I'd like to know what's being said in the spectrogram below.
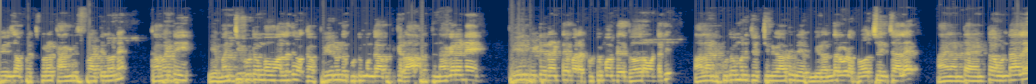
పేరు సంపాదించుకున్నారు కాంగ్రెస్ పార్టీలోనే. కాబట్టి ఈ మంచి కుటుంబం వాళ్ళది ఒక పేరున్న కుటుంబం కాబట్టి రాపర్తి నగర్ అనే పేరు పెట్టారంటే మరి కుటుంబం మీద గౌరవం ఉంటుంది. అలాంటి కుటుంబం నుంచి వచ్చింది కాబట్టి రేపు మీరందరూ కూడా ప్రోత్సహించాలి. ఆయన అంటే ఎంట ఉండాలి.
